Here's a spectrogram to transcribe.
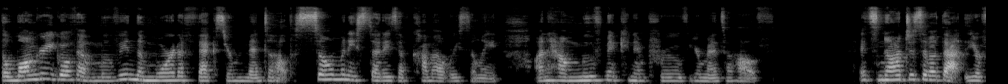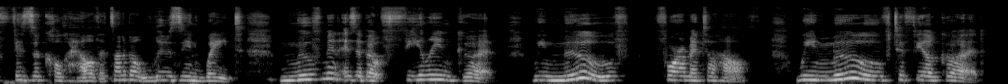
the longer you go without moving, the more it affects your mental health. So many studies have come out recently on how movement can improve your mental health. It's not just about that, your physical health. It's not about losing weight. Movement is about feeling good. We move for our mental health. We move to feel good,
